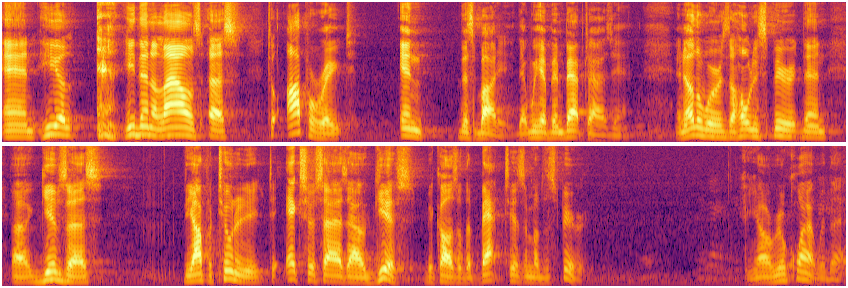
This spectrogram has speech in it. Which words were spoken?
and He'll he then allows us to operate in this body that we have been baptized in. In other words, the Holy Spirit then uh, gives us the opportunity to exercise our gifts because of the baptism of the Spirit. And y'all real quiet with that.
